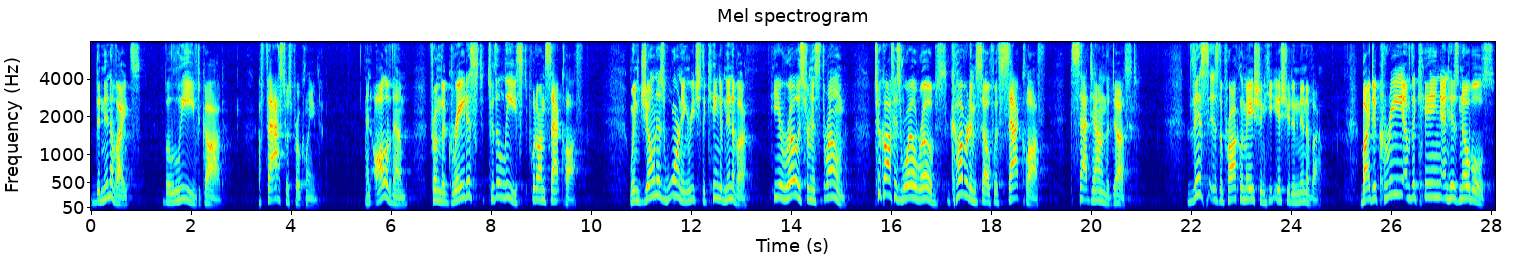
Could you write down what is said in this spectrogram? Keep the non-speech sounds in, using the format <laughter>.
The Ninevites believed God. A fast was proclaimed, and all of them, from the greatest to the least, put on sackcloth. When Jonah's warning reached the king of Nineveh, he arose from his throne, took off his royal robes, covered himself with sackcloth, and sat down in the dust. This is the proclamation he issued in Nineveh. By decree of the king and his nobles,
